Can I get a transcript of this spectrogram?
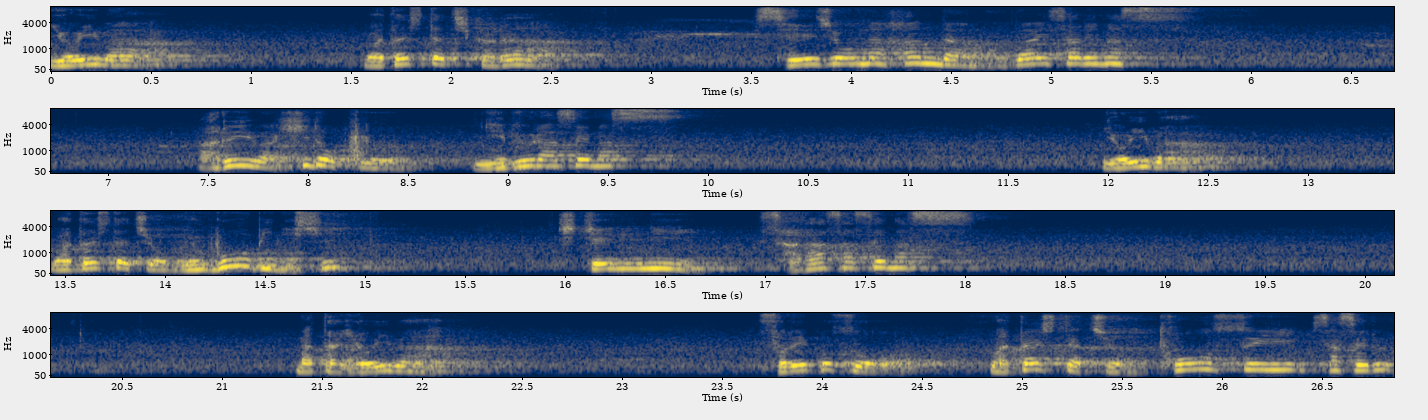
酔いは私たちから正常な判断を奪い去ります。あるいはひどく鈍らせます。酔いは私たちを無防備にし危険にさらさせます。また酔いはそれこそ私たちを陶酔させる。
